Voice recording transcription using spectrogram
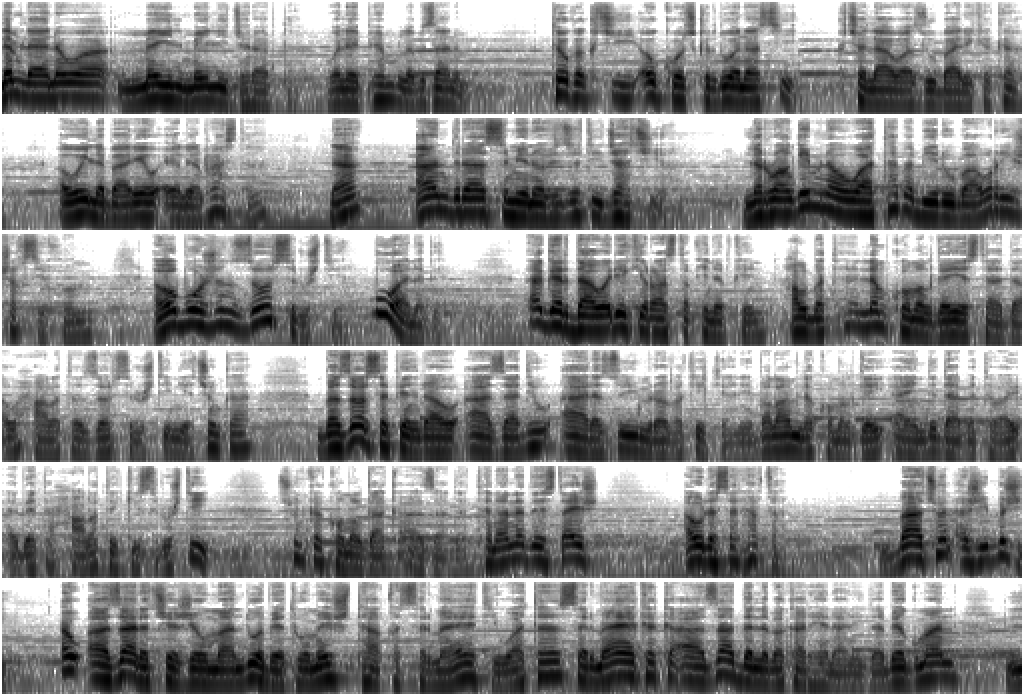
لەم لایەنەوە مەیل مەیلی جەنابتە وەلێ پێم بڵێ بزانم تۆکە کچی ئەو کۆچ کردووە ناسی کچە لاوازوو باریکەکە ئەوەی لەبارەیە و ئەیڵێن ڕاستە نا ئاندرا سمێنۆڤزیوتی جاچیە لە ڕوانگەی منەوە واتە بە بیر و باوەڕی شخصی خۆم ئەوە بۆ ژن زۆر سروشتیە بووە نەبێ ئەگەر داوەریەکی ڕاستەقینە بکەین هەڵبەتە لەم کۆمەلگای ئێستادا ئەو حاڵەتە زۆر سروشتی نییە چونکە بە زۆر سەپێنرا و ئازادی و ئارەزووی مرۆڤەکەی تیانی بەڵام لە کۆمەلگەی ئایندەدا بە تەواوی ئەبێتە حاڵەتێکی سروشتی چونکە کۆمەلگاکە ئازادە تەنانە دەستایش ئەو لەسەر هەقە با چۆن ئەژی بژی ئەو ئازارە چێژێ و ماندووە بێت ومەش تاقە سرمایەتی واتە سرمایەکە کە ئازادە لە بەکارهێنانیدا بێگومان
